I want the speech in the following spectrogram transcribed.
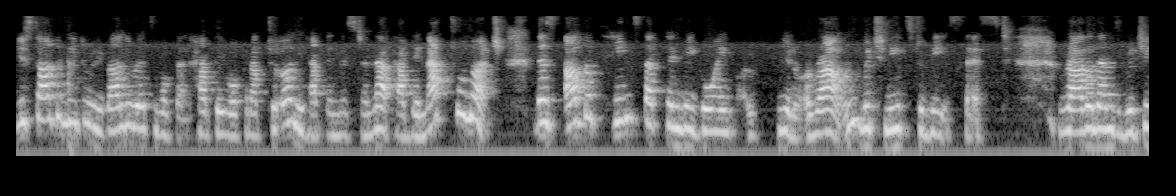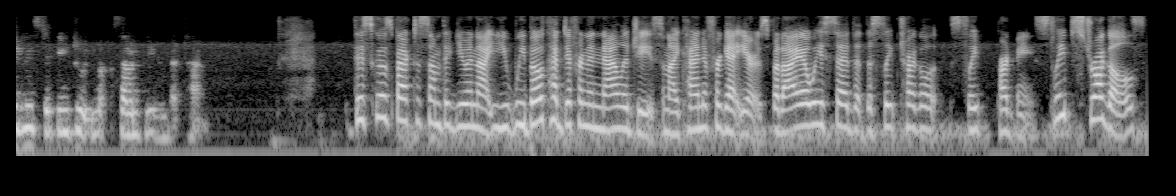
you start to need to evaluate some of that. Have they woken up too early? Have they missed a nap? Have they napped too much? There's other things that can be going you know around which needs to be assessed rather than rigidly sticking to 7 p.m bedtime. This goes back to something you and I you, we both had different analogies and I kind of forget yours but I always said that the sleep struggle sleep pardon me sleep struggles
